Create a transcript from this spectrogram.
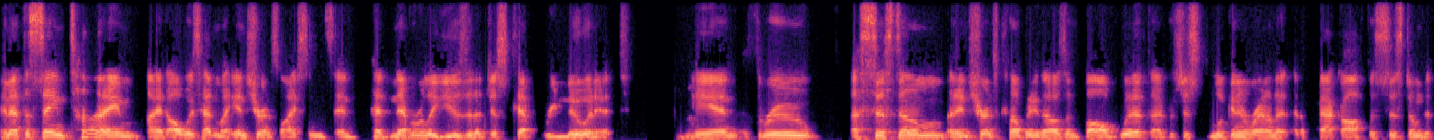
And at the same time, I had always had my insurance license and had never really used it. I just kept renewing it. Mm-hmm. And through a system, an insurance company that I was involved with, I was just looking around at, at a back office system that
